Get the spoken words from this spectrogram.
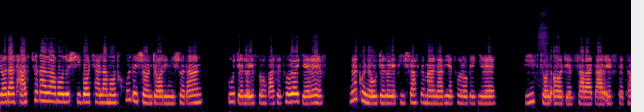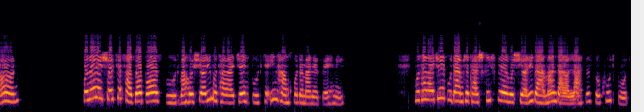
یادت هست چقدر روان و شیوا کلمات خودشان جاری می او جلوی صحبت تو را گرفت. نکنه او جلوی پیشرفت معنوی تو را بگیره. دیو چون عاجز شود در افتتان. خدا را که فضا باز بود و هوشیاری متوجه بود که این هم خود من ذهنی. متوجه بودم که تشخیص هوشیاری در من در آن لحظه سکوت بود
